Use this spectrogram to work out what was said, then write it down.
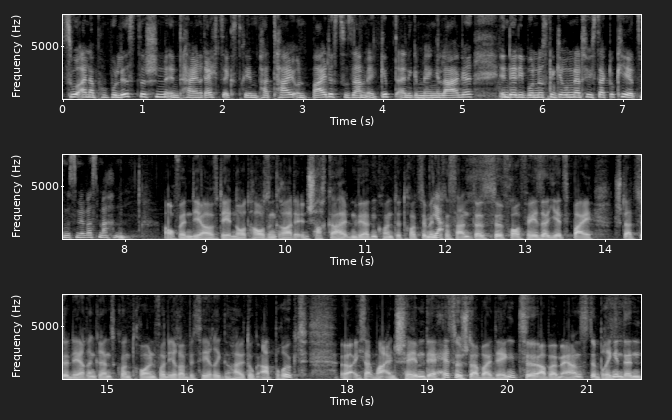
zu einer populistischen, in Teilen rechtsextremen Partei. Und beides zusammen ergibt eine Gemengelage, in der die Bundesregierung natürlich sagt, okay, jetzt müssen wir was machen. Auch wenn die AfD in Nordhausen gerade in Schach gehalten werden konnte. Trotzdem interessant, ja. dass äh, Frau Faeser jetzt bei stationären Grenzkontrollen von ihrer bisherigen Haltung abrückt. Äh, ich sage mal, ein Schelm, der hessisch dabei denkt. Äh, aber im Ernst, bringen denn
